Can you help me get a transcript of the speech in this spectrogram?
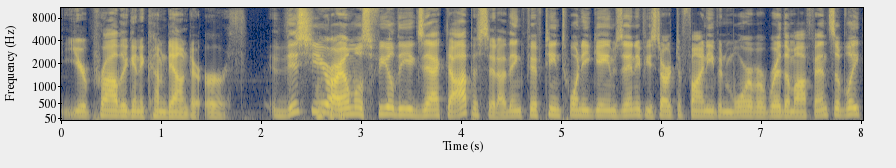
you're probably going to come down to earth this year, I almost feel the exact opposite. I think 15, 20 games in, if you start to find even more of a rhythm offensively,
